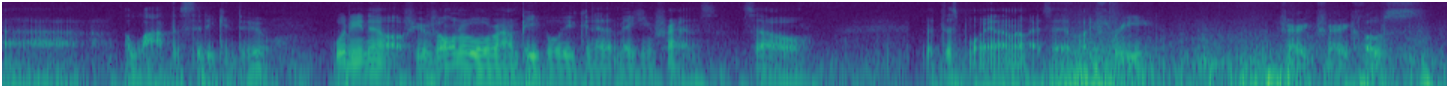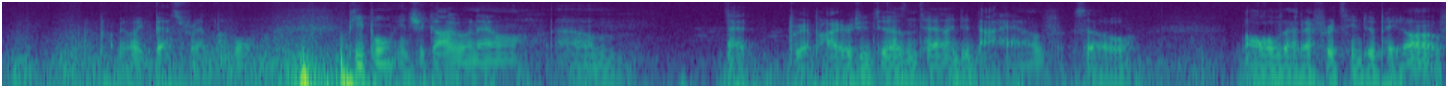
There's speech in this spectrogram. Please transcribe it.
uh, a lot the city can do. What do you know? If you're vulnerable around people, you can end up making friends. So at this point, I don't know, I'd say like three very, very close, probably like best friend level people in Chicago now. Um, that prior to 2010, I did not have. So all of that effort seemed to have paid off,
